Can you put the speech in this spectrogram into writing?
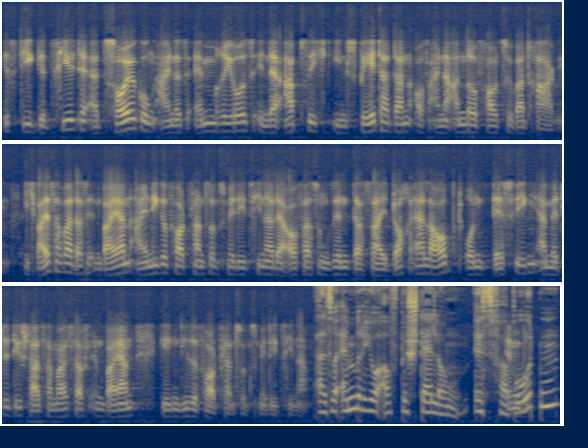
ist die gezielte Erzeugung eines Embryos in der Absicht, ihn später dann auf eine andere Frau zu übertragen. Ich weiß aber, dass in Bayern einige Fortpflanzungsmediziner der Auffassung sind, das sei doch erlaubt und deswegen ermittelt die Staatsanwaltschaft in Bayern gegen diese Fortpflanzungsmediziner. Also Embryo auf Bestellung ist verboten.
